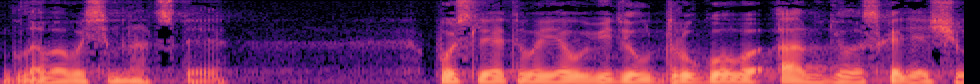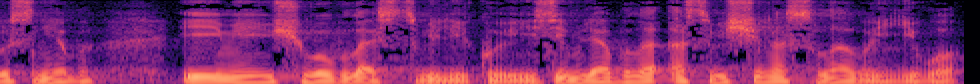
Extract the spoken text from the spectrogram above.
Глава 18. После этого я увидел другого ангела, сходящего с неба и имеющего власть великую, и земля была освящена славой его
